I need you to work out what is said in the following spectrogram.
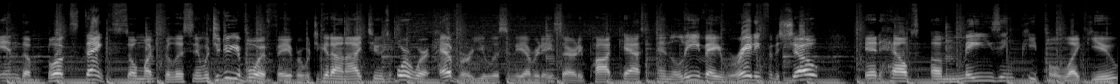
in the books. Thanks so much for listening. Would you do your boy a favor? Would you get on iTunes or wherever you listen to the Everyday Saturday podcast and leave a rating for the show? It helps amazing people like you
